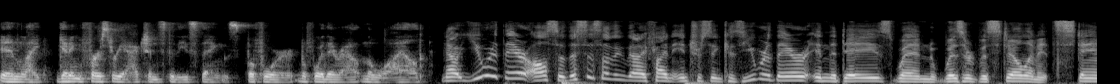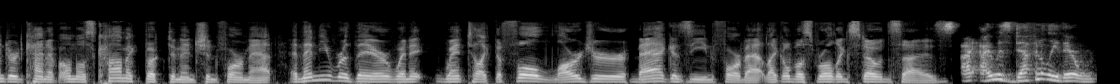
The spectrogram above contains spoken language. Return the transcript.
in like getting first reactions to these things before, before they were out in the wild. Now you were there also. This is something that I find interesting because you were there there in the days when Wizard was still in its standard kind of almost comic book dimension format, and then you were there when it went to like the full larger magazine format, like almost Rolling Stone size. I, I was definitely there.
